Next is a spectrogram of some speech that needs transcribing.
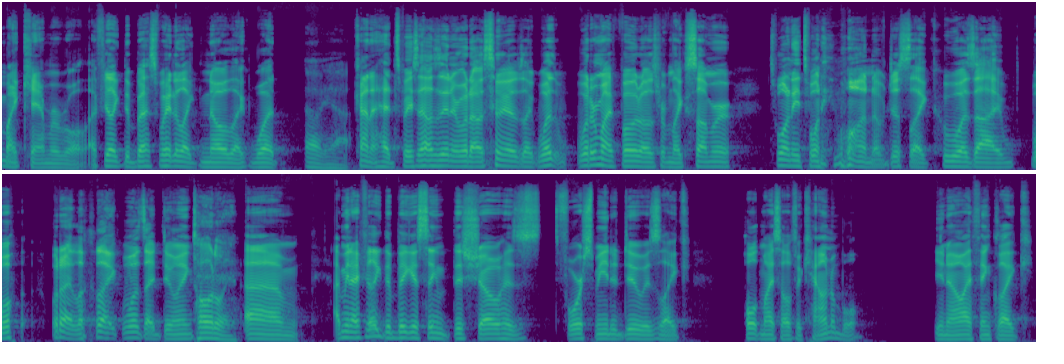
my camera roll. I feel like the best way to like know like what Oh yeah. kind of headspace I was in or what I was doing, I was like, what what are my photos from like summer 2021 of just like who was I? What what did I look like? What was I doing? Totally. Um, I mean, I feel like the biggest thing this show has forced me to do is like hold myself accountable. You know, I think like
